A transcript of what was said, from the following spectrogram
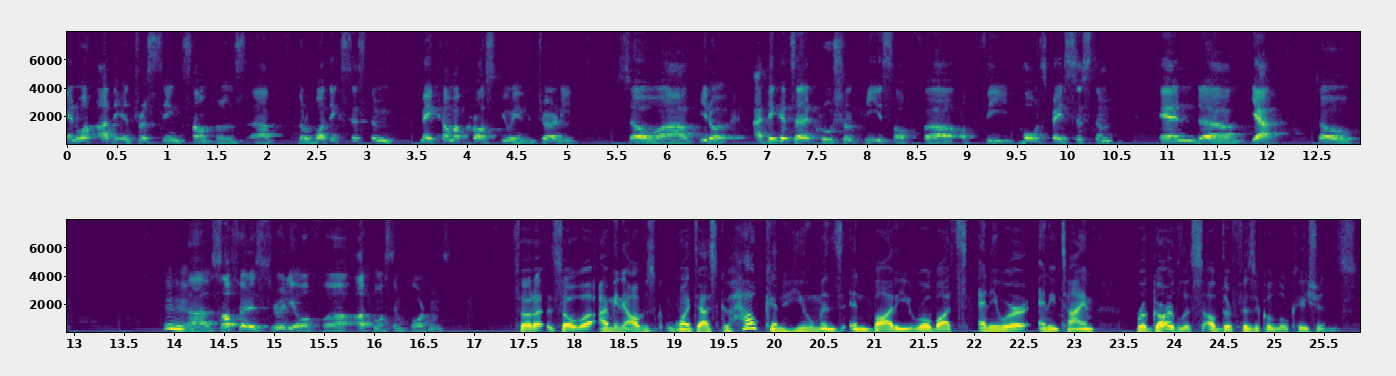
and what are the interesting samples uh, the robotic system may come across during the journey. So, uh, you know, I think it's a crucial piece of, uh, of the whole space system. And yeah, so uh, software is really of utmost importance. So, that, so uh, I mean, I was going to ask you, how can humans embody robots anywhere, anytime, regardless of their physical locations?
